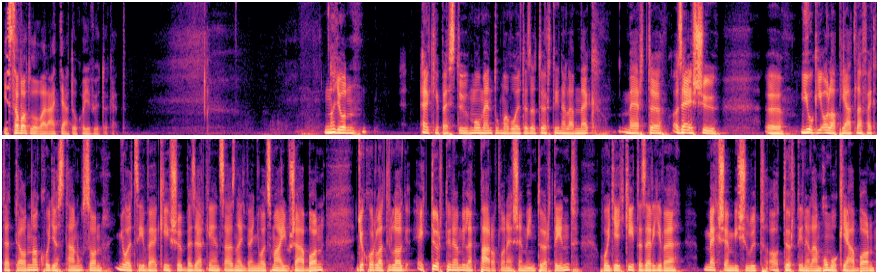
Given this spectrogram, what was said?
és szavatolva látjátok a jövőtöket. Nagyon elképesztő momentuma volt ez a történelemnek, mert az első jogi alapját lefektette annak, hogy aztán 28 évvel később, 1948 májusában gyakorlatilag egy történelmileg páratlan esemény történt, hogy egy 2000 éve megsemmisült a történelem homokjában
